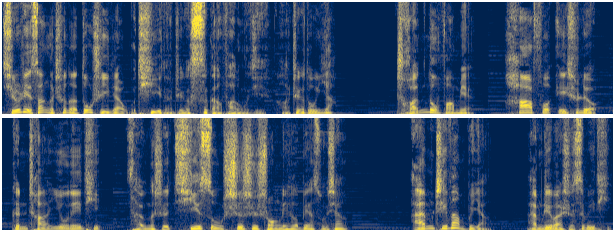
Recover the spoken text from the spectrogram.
其实这三个车呢都是 1.5T 的这个四缸发动机啊，这个都一样。传动方面，哈弗 H 六跟长 UNI-T 采用的是七速湿式双离合变速箱，MG ONE 不一样，MG ONE 是 CVT。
